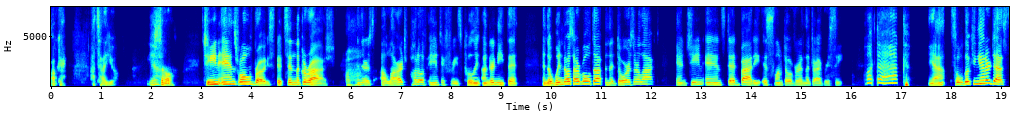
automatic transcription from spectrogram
Okay, I'll tell you. Yeah. So, Jean Ann's Rolls Royce, it's in the garage, uh-huh. and there's a large puddle of antifreeze pooling underneath it, and the windows are rolled up and the doors are locked, and Jean Ann's dead body is slumped over in the driver's seat. What the heck? Yeah. So, looking at her desk,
